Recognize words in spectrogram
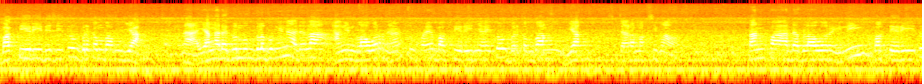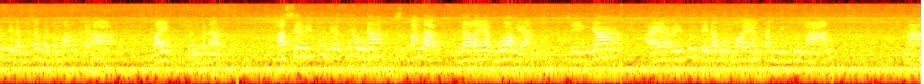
bakteri di situ berkembang biak. Nah, yang ada gelembung-gelembung ini adalah angin blowernya supaya bakterinya itu berkembang biak secara maksimal. Tanpa ada blower ini, bakteri itu tidak bisa berkembang secara baik dan benar. Hasil itu biasanya udah standar, udah layak buang ya. Sehingga air itu tidak membahayakan lingkungan. Nah,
